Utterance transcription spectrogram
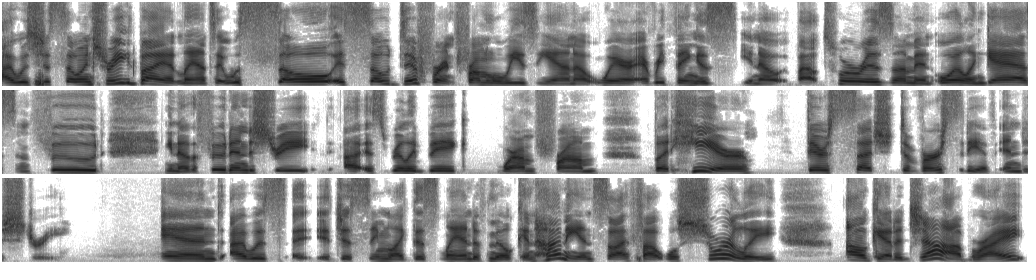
I was just so intrigued by Atlanta. It was so it's so different from Louisiana, where everything is you know about tourism and oil and gas and food. You know, the food industry uh, is really big where I'm from, but here there's such diversity of industry. And I was, it just seemed like this land of milk and honey. And so I thought, well, surely I'll get a job, right?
